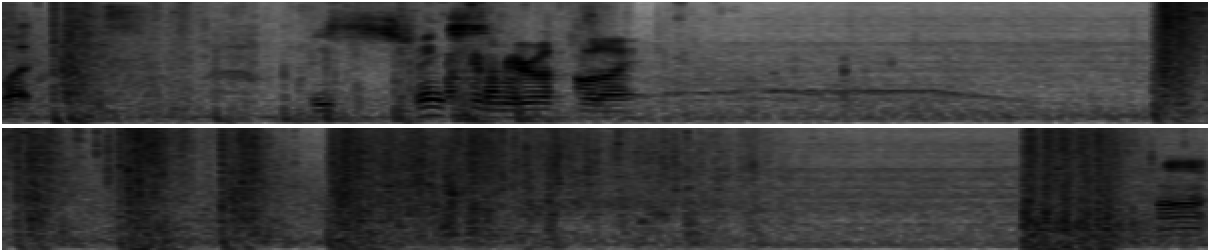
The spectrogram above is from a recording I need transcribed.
What? These Sphinx Fucking some- mirror thought I. Uh,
